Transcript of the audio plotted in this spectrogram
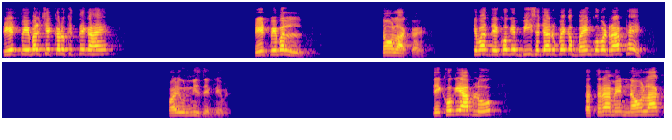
ट्रेड पेबल चेक करो कितने का है। ट्रेड पेबल नौ लाख का है। उसके बाद देखोगे बीस हज़ार रुपए का बैंक ओवरड्राफ्ट है। सॉरी उन्नीस देख लिया मैंने। देखोगे आप लोग, सत्रह में नौ लाख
